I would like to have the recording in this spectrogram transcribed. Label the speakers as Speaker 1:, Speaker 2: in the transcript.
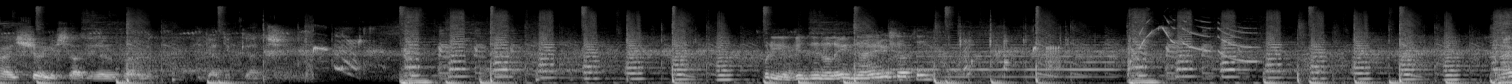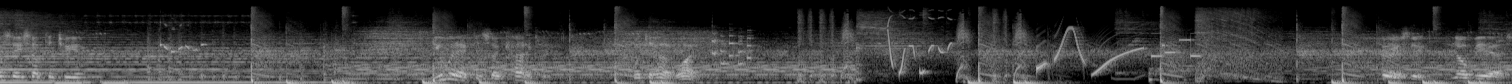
Speaker 1: All right, show yourself, you little varmint. You got the guts. What are you, getting in a late night or something? Can I say something to you? You've been acting psychotically. What the hell? Why? Seriously, no BS.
